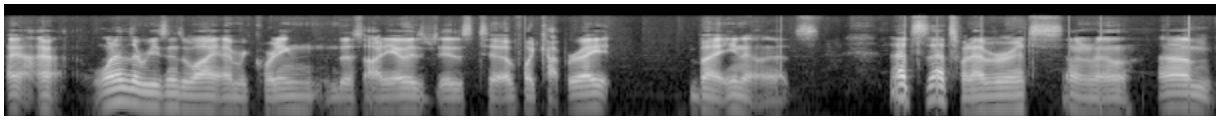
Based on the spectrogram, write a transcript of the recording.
I, I one of the reasons why I'm recording this audio is is to avoid copyright. But you know, that's that's that's whatever. It's I don't know. Um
